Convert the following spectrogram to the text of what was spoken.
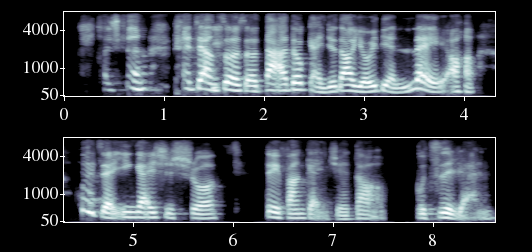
好像他这样做的时候，大家都感觉到有一点累啊，或者应该是说对方感觉到不自然、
